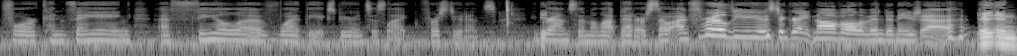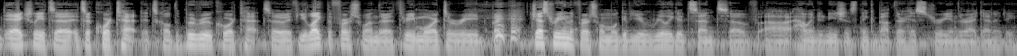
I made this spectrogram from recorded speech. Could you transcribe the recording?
for conveying a feel of what the experience is like for students. It grounds them a lot better. So I'm thrilled you used a great novel of Indonesia. and, and, actually, it's a it's a quartet. It's called the Buru Quartet. So if you like the first one, there are three more to read. But just reading the first one will give you a really good sense of uh, how Indonesians think about their history and their identity.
